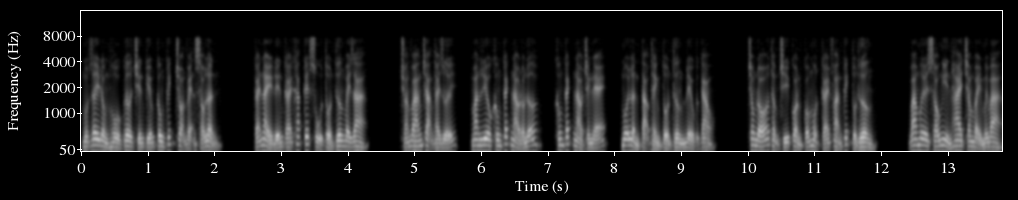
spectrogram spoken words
Một giây đồng hồ cơ chiến kiếm công kích trọn vẹn sáu lần cái này đến cái khác kết xù tổn thương bay ra. Choáng váng trạng thái dưới, man liêu không cách nào đón đỡ, không cách nào tránh né, mỗi lần tạo thành tổn thương đều cực cao. Trong đó thậm chí còn có một cái phản kích tổn thương. ba mươi sáu nghìn hai trăm bảy mươi ba.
